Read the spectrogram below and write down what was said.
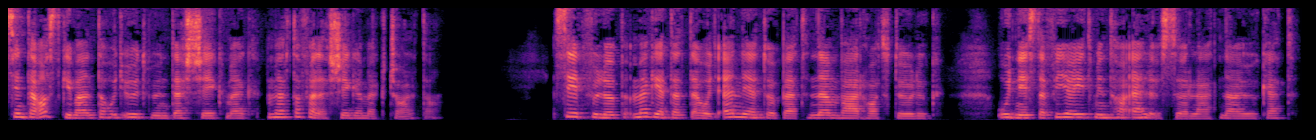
Szinte azt kívánta, hogy őt büntessék meg, mert a felesége megcsalta. Szép Fülöp megértette, hogy ennél többet nem várhat tőlük. Úgy nézte fiait, mintha először látná őket.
